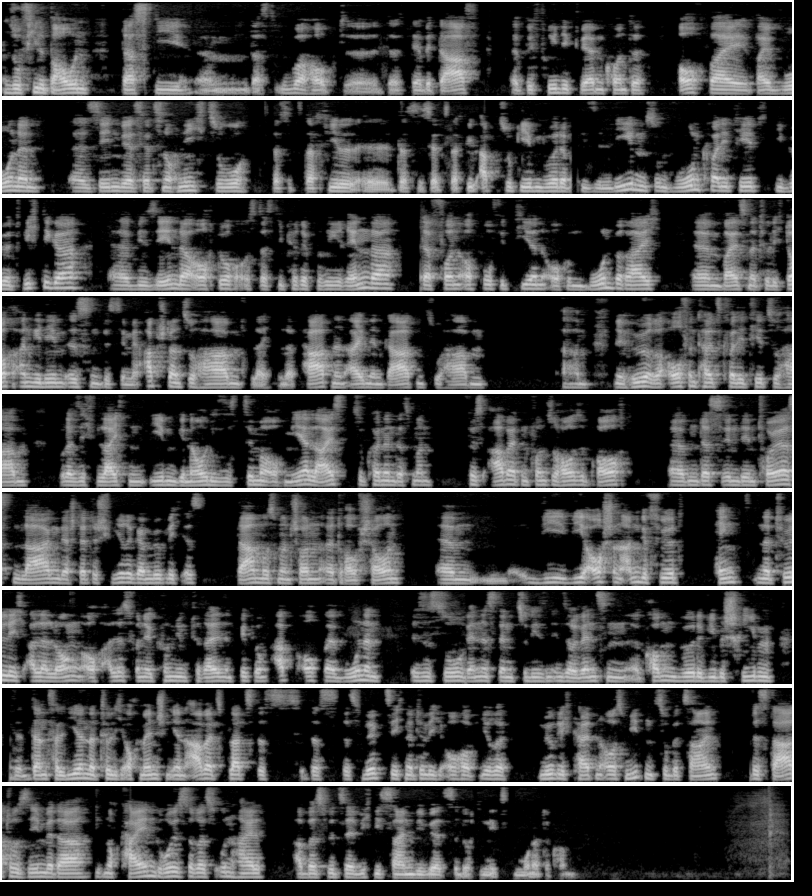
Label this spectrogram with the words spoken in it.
so viel bauen, dass die, ähm, dass überhaupt äh, der Bedarf äh, befriedigt werden konnte. Auch bei, bei Wohnen äh, sehen wir es jetzt noch nicht so, dass jetzt da viel, äh, dass es jetzt da viel abzugeben würde. Diese Lebens- und Wohnqualität, die wird wichtiger. Äh, wir sehen da auch durchaus, dass die Peripherieränder davon auch profitieren, auch im Wohnbereich, ähm, weil es natürlich doch angenehm ist, ein bisschen mehr Abstand zu haben, vielleicht in der Tat einen eigenen Garten zu haben, ähm, eine höhere Aufenthaltsqualität zu haben oder sich vielleicht eben genau dieses Zimmer auch mehr leisten zu können, dass man fürs Arbeiten von zu Hause braucht, ähm, das in den teuersten Lagen der Städte schwieriger möglich ist. Da muss man schon äh, drauf schauen. Ähm, wie, wie auch schon angeführt, hängt natürlich allalong auch alles von der konjunkturellen Entwicklung ab. Auch bei Wohnen ist es so, wenn es denn zu diesen Insolvenzen äh, kommen würde, wie beschrieben, dann verlieren natürlich auch Menschen ihren Arbeitsplatz. Das, das, das wirkt sich natürlich auch auf ihre Möglichkeiten aus, Mieten zu bezahlen. Bis dato sehen wir da noch kein größeres Unheil aber es wird sehr wichtig sein, wie wir jetzt durch die nächsten Monate kommen.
